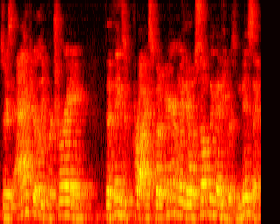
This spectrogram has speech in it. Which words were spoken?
So he's accurately portraying the things of Christ, but apparently there was something that he was missing.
